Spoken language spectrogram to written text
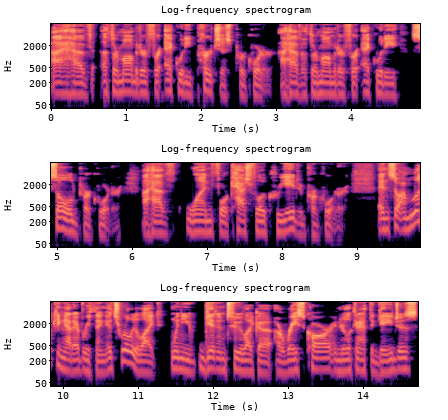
I have a thermometer for equity purchased per quarter. I have a thermometer for equity sold per quarter. I have one for cash flow created per quarter. And so I'm looking at everything. It's really like when you get into like a, a race car and you're looking at the gauges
